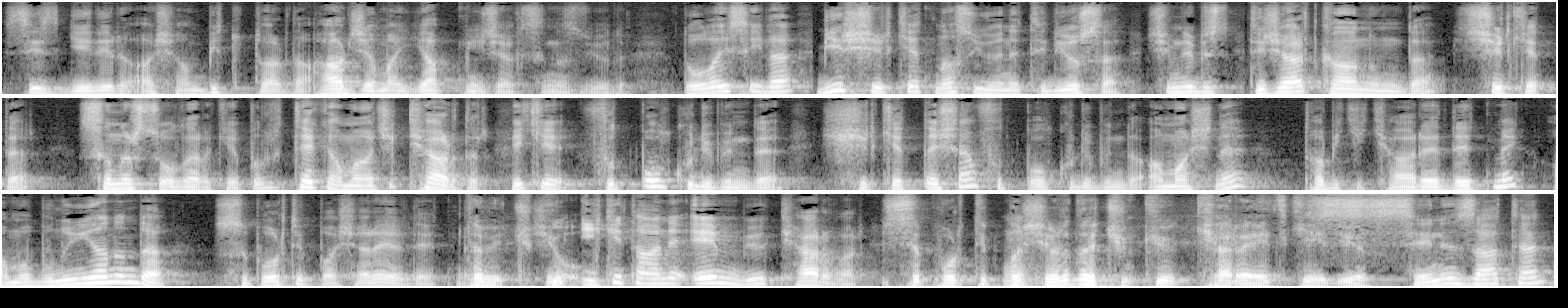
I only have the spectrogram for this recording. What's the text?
Siz geliri aşan bir tutarda harcama yapmayacaksınız diyordu. Dolayısıyla bir şirket nasıl yönetiliyorsa şimdi biz ticaret kanununda şirketler sınırsız olarak yapılır. Tek amacı kardır. Peki futbol kulübünde, şirketleşen futbol kulübünde amaç ne? Tabii ki kar elde etmek ama bunun yanında sportif başarı elde etmek. Tabii çünkü Şimdi iki tane en büyük kar var. Sportif başarı da çünkü kara etki ediyor. Senin zaten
